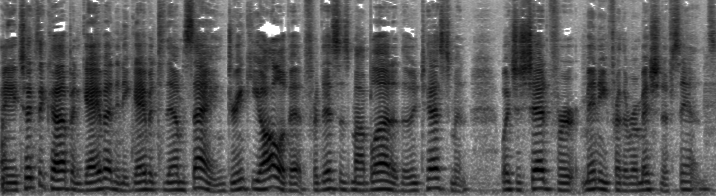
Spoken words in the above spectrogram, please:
And he took the cup and gave it, and he gave it to them, saying, Drink ye all of it, for this is my blood of the New Testament, which is shed for many for the remission of sins.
